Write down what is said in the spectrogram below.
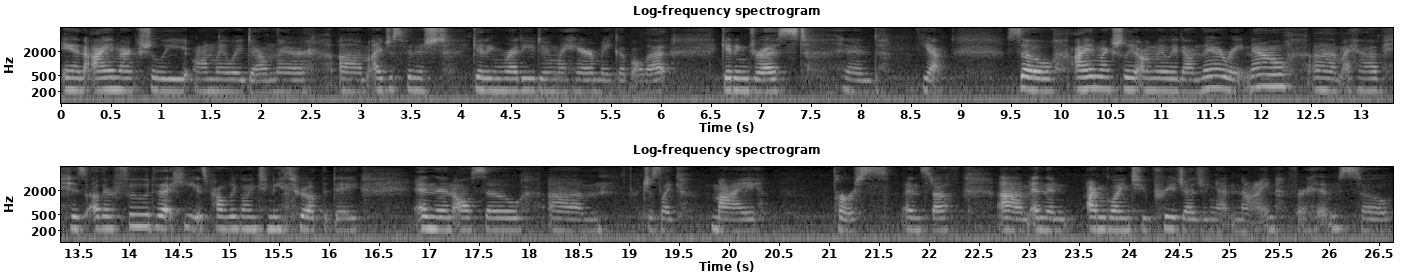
And I am actually on my way down there. Um, I just finished getting ready, doing my hair, makeup, all that, getting dressed, and yeah. So I am actually on my way down there right now. Um, I have his other food that he is probably going to need throughout the day, and then also um, just like my purse and stuff. Um, and then I'm going to prejudging at nine for him. So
